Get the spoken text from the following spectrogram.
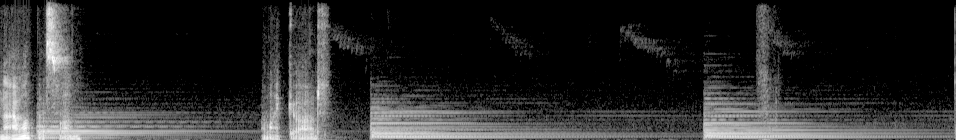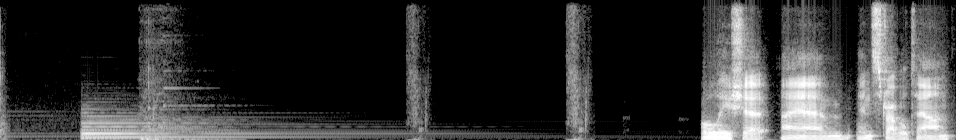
No, I want this one. Oh my god. Holy shit, I am in Struggle Town.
